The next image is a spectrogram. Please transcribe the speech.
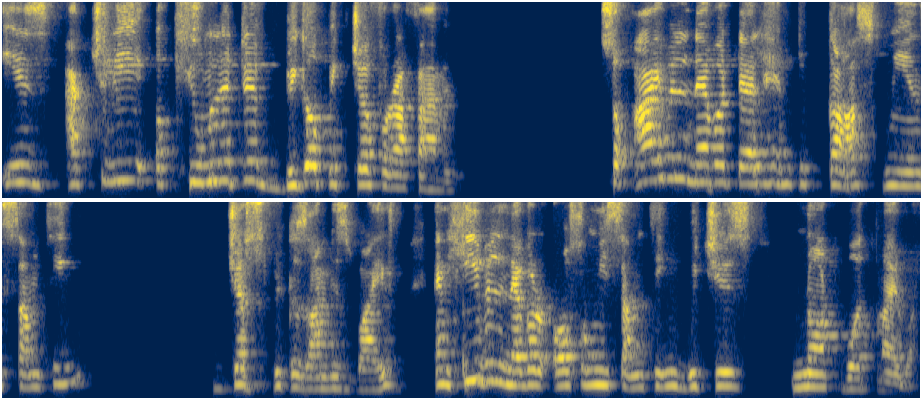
is actually a cumulative bigger picture for our family. So I will never tell him to cast me in something just because I'm his wife. And he will never offer me something which is not worth my while.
